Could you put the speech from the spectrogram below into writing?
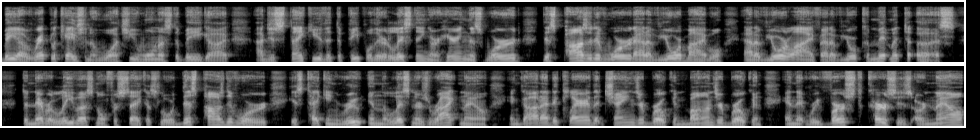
be a replication of what you want us to be, God. I just thank you that the people that are listening are hearing this word, this positive word out of your Bible, out of your life, out of your commitment to us to never leave us nor forsake us, Lord. This positive word is taking root in the listeners right now. And God, I declare that chains are broken, bonds are broken, and that reversed curses are now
